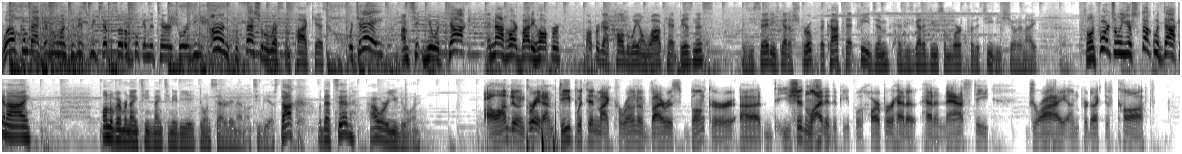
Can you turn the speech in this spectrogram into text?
Welcome back, everyone, to this week's episode of Booking the Territory, the unprofessional wrestling podcast. Where today I'm sitting here with Doc and not Hard Body Harper. Harper got called away on Wildcat business. As he said, he's got to stroke the cock that feeds him, as he's got to do some work for the TV show tonight. So, unfortunately, you're stuck with Doc and I on November 19, 1988, doing Saturday Night on TBS. Doc, with that said, how are you doing? Oh, I'm doing great. I'm deep within my coronavirus bunker. Uh, you shouldn't lie to the people. Harper had a had a nasty, dry, unproductive cough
